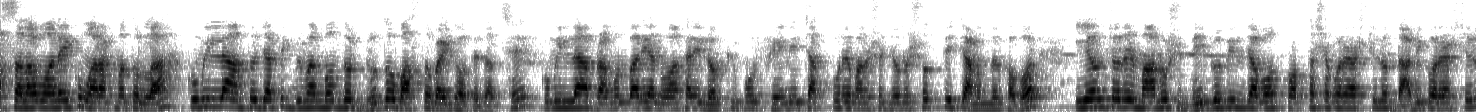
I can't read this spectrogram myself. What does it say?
আসসালামু আলাইকুম আরাকমাতুল্লাহ কুমিল্লা আন্তর্জাতিক বিমানবন্দর দ্রুত বাস্তবায়িত হতে যাচ্ছে। কুমিল্লা, ব্রাহ্মণবাড়িয়া, নোয়াখালী, লক্ষ্মীপুর, ফেনী চাঁদপুরের মানুষের জন্য সত্যি একটি আনন্দের খবর। এই অঞ্চলের মানুষ দীর্ঘদিন যাবৎ প্রত্যাশা করে আসছিল, দাবি করে আসছিল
